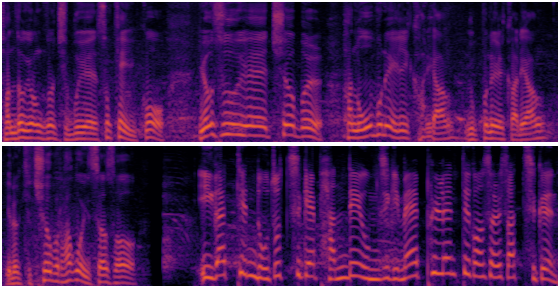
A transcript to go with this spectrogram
전도경도 지부에 속해 있고 여수의 취업을 한 5분의 1 가량, 6분의 1 가량 이렇게 취업을 하고 있어서 이 같은 노조 측의 반대 움직임에 플랜트 건설사 측은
